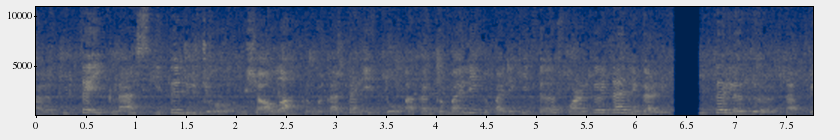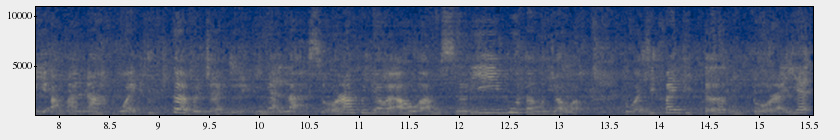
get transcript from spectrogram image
Kalau kita ikhlas, kita jujur, insya-Allah keberkatan itu akan kembali kepada kita, keluarga dan negara. Kita lega, tapi amanah buat kita berjaga. Ingatlah, seorang penjawat awam seribu tanggungjawab. Kewajipan kita untuk rakyat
